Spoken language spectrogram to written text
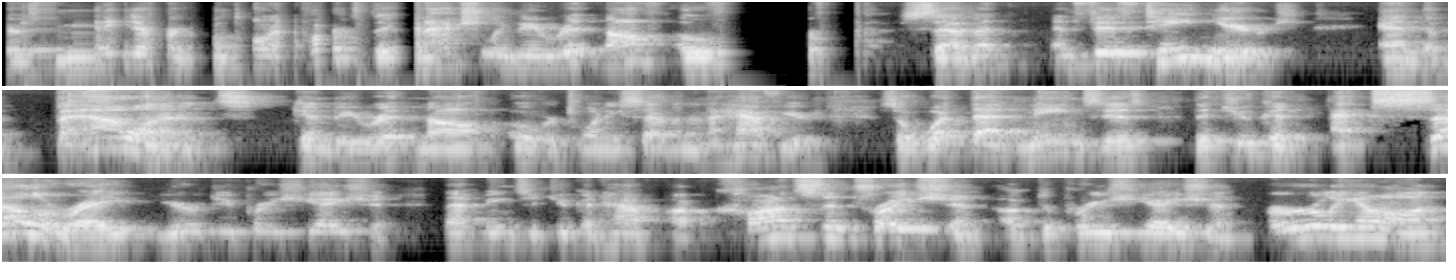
there's many different component parts that can actually be written off over seven and 15 years. And the balance can be written off over 27 and a half years. So what that means is that you can accelerate your depreciation. That means that you can have a concentration of depreciation early on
